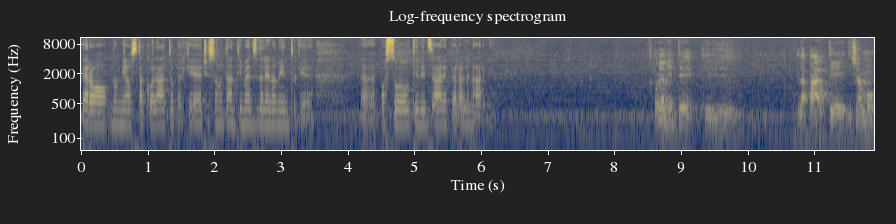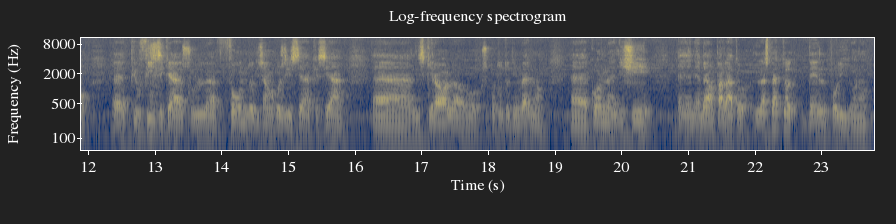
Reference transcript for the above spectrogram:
però non mi ha ostacolato perché ci sono tanti mezzi di allenamento che eh, posso utilizzare per allenarmi. Ovviamente eh, la parte diciamo, eh, più fisica sul fondo, diciamo così, sia che sia eh, gli roll o soprattutto d'inverno eh, con gli sci, eh, ne abbiamo parlato. L'aspetto del poligono,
